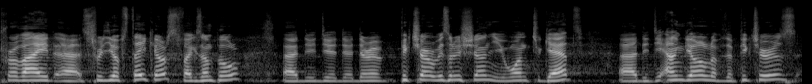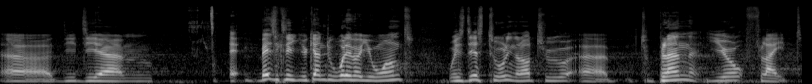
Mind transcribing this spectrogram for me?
provide uh, 3D obstacles, for example, uh, the, the, the, picture resolution you want to get, uh, the, the, angle of the pictures, uh, the, the um, eh, basically you can do whatever you want with this tool in order to, uh, to plan your flight.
